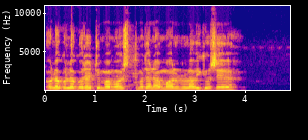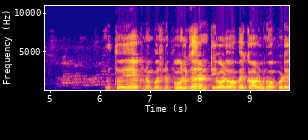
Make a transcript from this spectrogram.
અલગ અલગ વેરાયટીમાં મસ્ત મજાના માલ આવી ગયો છે. એ તો એક નંબર ને ફૂલ ગેરંટી વાળો ભાઈ કાળું ન પડે.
